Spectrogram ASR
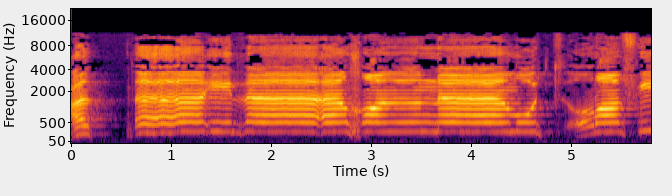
حتى إذا أخذنا مترفيهم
